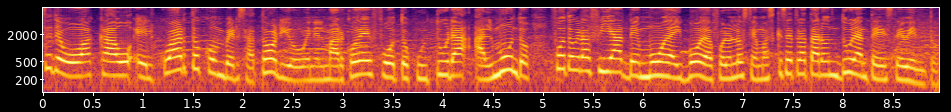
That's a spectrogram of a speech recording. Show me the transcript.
se llevó a cabo el cuarto conversatorio en el marco de Fotocultura al Mundo. Fotografía de moda y boda fueron los temas que se trataron durante este evento.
